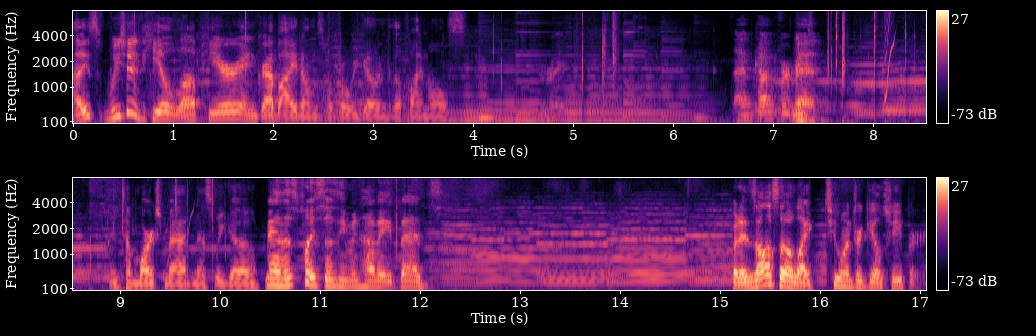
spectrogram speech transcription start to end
At least we should heal up here and grab items before we go into the finals. You're right. I've come for bed. Into March Madness we go. Man, this place doesn't even have eight beds. But it's also like 200 gil cheaper.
